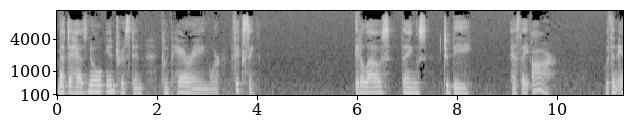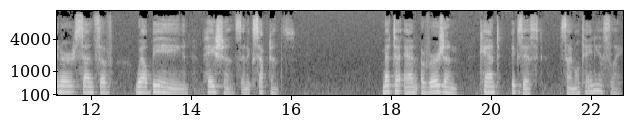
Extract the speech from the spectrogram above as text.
Metta has no interest in comparing or fixing. It allows things to be as they are, with an inner sense of well being and patience and acceptance. metta and aversion can't exist simultaneously.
